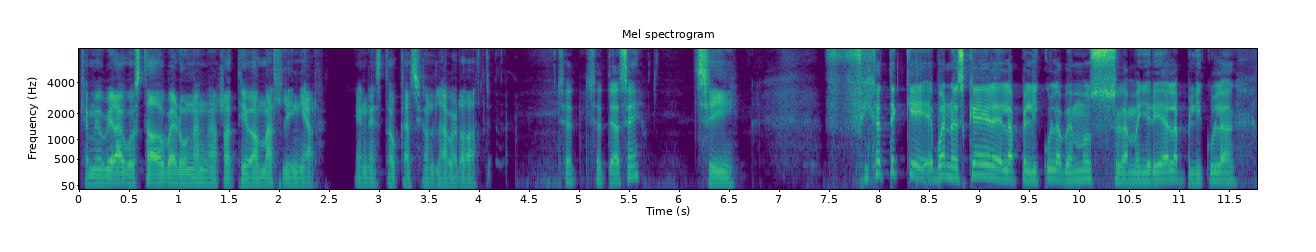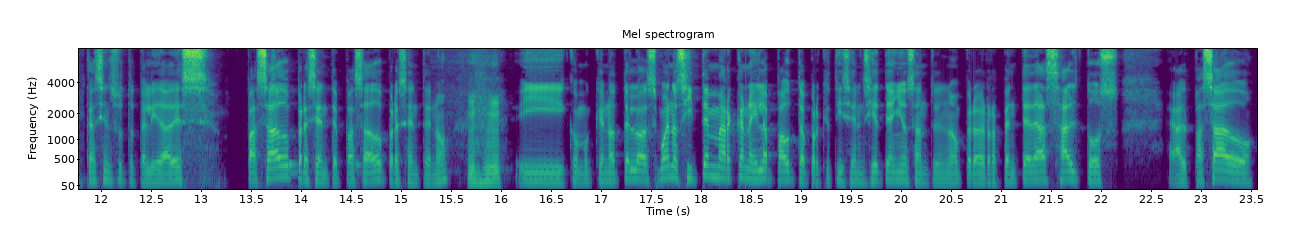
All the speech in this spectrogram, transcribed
que me hubiera gustado ver una narrativa más lineal en esta ocasión, la verdad. ¿Se, ¿Se, te hace? Sí. Fíjate que, bueno, es que la película, vemos la mayoría de la película casi en su totalidad es pasado, presente, pasado, presente, ¿no? Y como que no te lo hace. Bueno, sí te marcan ahí la pauta porque te dicen siete años antes, ¿no? Pero de repente das saltos al pasado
